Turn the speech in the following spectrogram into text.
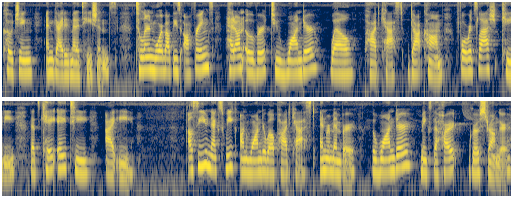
coaching, and guided meditations. To learn more about these offerings, head on over to wanderwellpodcast.com forward slash Katie. That's K A T I E. I'll see you next week on Wanderwell Podcast. And remember, the wander makes the heart grow stronger.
